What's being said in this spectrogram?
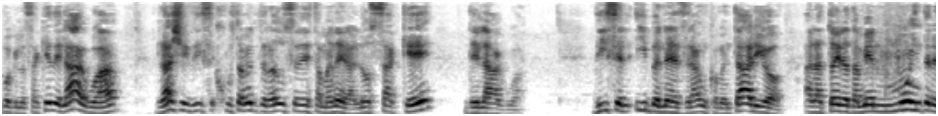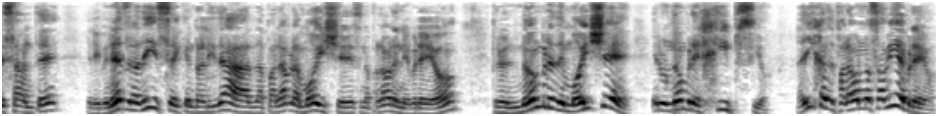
porque lo saqué del agua, Rashi dice, justamente traduce de esta manera, lo saqué del agua. Dice el Ibn Ezra, un comentario a la toira también muy interesante, el Ibn Ezra dice que en realidad la palabra Moishe es una palabra en hebreo, pero el nombre de Moishe era un nombre egipcio. La hija del faraón no sabía hebreo,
